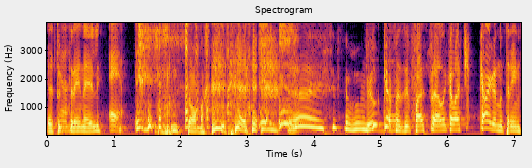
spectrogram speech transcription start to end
É tu que treina ele? É. Toma. Ai, se ferrou. Viu? Quer fazer? Faz pra ela que ela te caga no treino.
